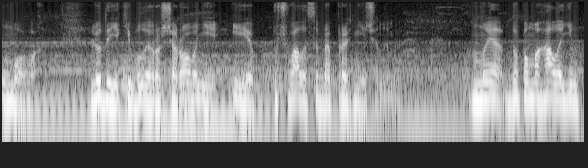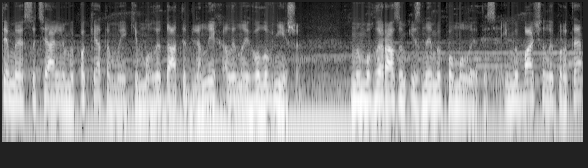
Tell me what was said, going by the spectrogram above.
умовах, люди, які були розчаровані і почували себе пригніченими. Ми допомагали їм тими соціальними пакетами, які могли дати для них, але найголовніше, ми могли разом із ними помолитися. І ми бачили про те,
